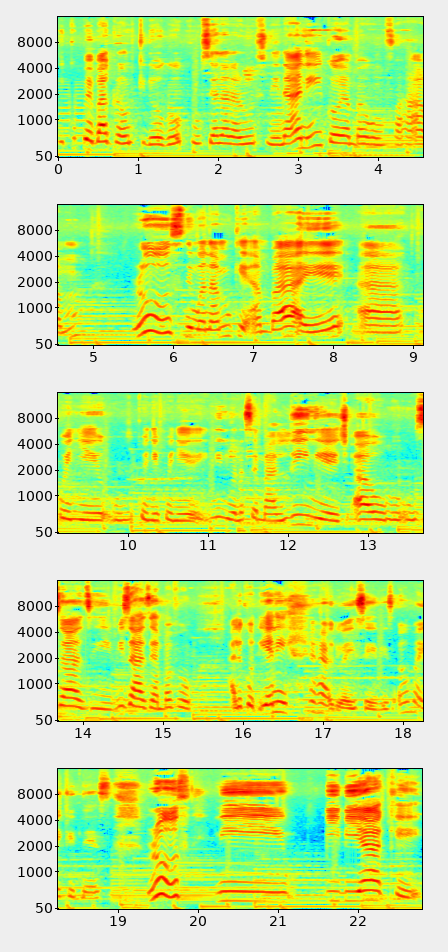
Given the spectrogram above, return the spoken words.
nikupe background kidogo kuhusiana na ruth ni nani kwa wewe ambayo humfahamu ruth ni mwanamke ambaye uh, kwenye kwenye kwenye nini wanasema lineage au uzazi vizazi ambavyo aliko yani how do I say this? Oh my goodness. Ruth ni bibi yake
